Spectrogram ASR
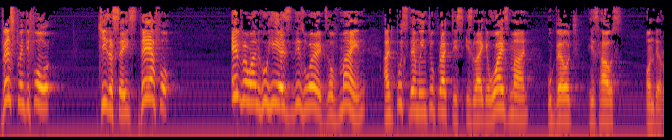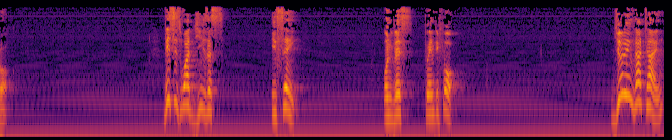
Verse 24, Jesus says, Therefore, everyone who hears these words of mine and puts them into practice is like a wise man who built his house on the rock. This is what Jesus is saying on verse 24. During that time,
